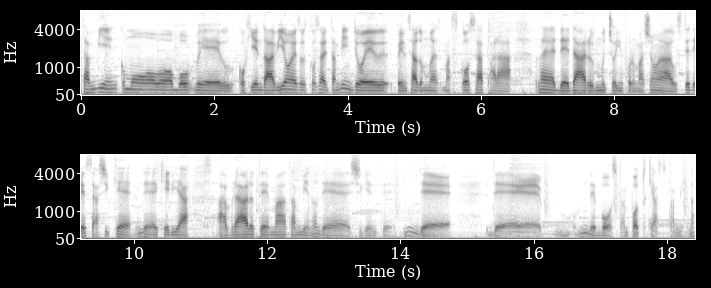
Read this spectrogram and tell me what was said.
también como eh, cogiendo avión, esas cosas, también yo he pensado más, más cosas para eh, dar mucha información a ustedes, así que de, quería hablar tema también ¿no? de siguiente, de, de, de Boston Podcast también, ¿no?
